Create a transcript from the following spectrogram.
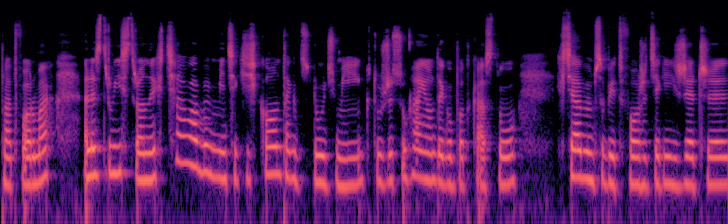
platformach, ale z drugiej strony chciałabym mieć jakiś kontakt z ludźmi, którzy słuchają tego podcastu. Chciałabym sobie tworzyć jakieś rzeczy.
